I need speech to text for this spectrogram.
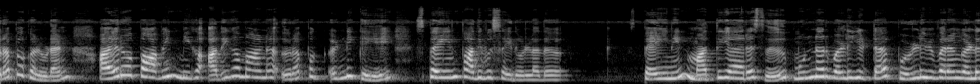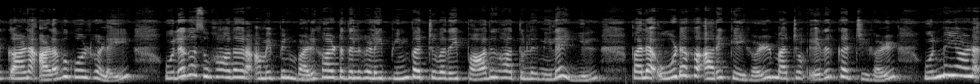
இறப்புகளுடன் ஐரோப்பாவின் மிக அதிகமான இறப்பு எண்ணிக்கையை ஸ்பெயின் பதிவு செய்துள்ளது. ஸ்பெயினின் மத்திய அரசு முன்னர் வெளியிட்ட புள்ளி விவரங்களுக்கான அளவுகோல்களை உலக சுகாதார அமைப்பின் வழிகாட்டுதல்களை பின்பற்றுவதை பாதுகாத்துள்ள நிலையில் பல ஊடக அறிக்கைகள் மற்றும் எதிர்க்கட்சிகள் உண்மையான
